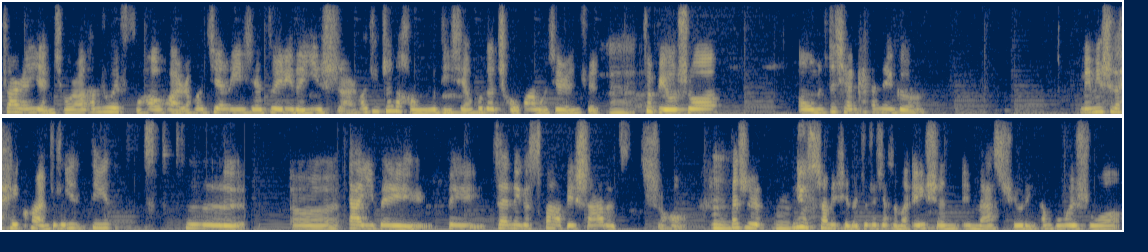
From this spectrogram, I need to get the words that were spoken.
抓人眼球，然后他们就会符号化，然后建立一些对立的意识啊，然后就真的很无底线，或者丑化某些人群。嗯就比如说，哦，我们之前看那个，明明是个黑 crime，就是一第一次，呃，亚裔被被在那个 SPA 被杀的时候，嗯但是嗯 news 上面写的就是些什么 Asian in mass shooting，他们不会说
